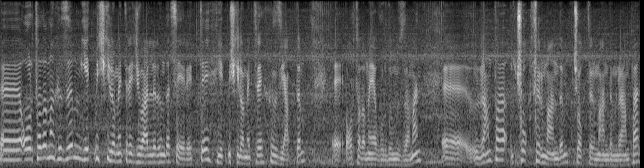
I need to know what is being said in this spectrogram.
E, ortalama hızım 70 kilometre civarlarında seyretti. 70 kilometre hız yaptım. E, ortalamaya vurduğumuz zaman. E, rampa çok tırmandım. Çok tırmandım rampa.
